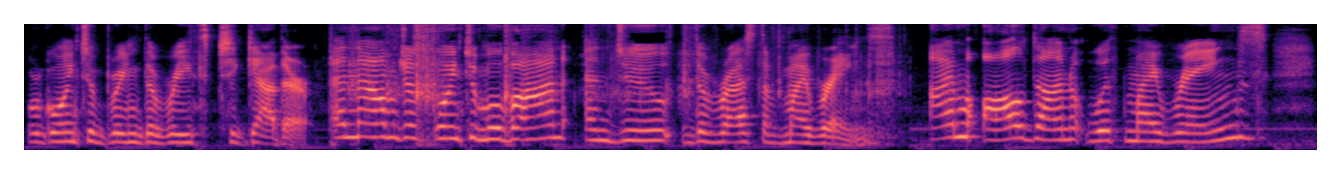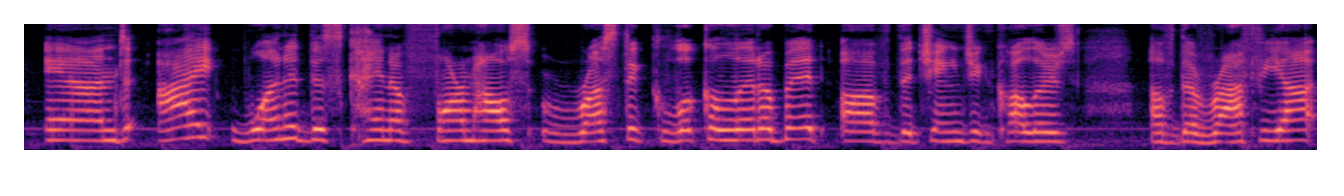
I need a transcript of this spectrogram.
we're going to bring the wreath together. And now I'm just going to move on and do the rest of my rings. I'm all done with my rings and I wanted this kind of farmhouse rustic look a little bit of the changing colors of the raffia.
